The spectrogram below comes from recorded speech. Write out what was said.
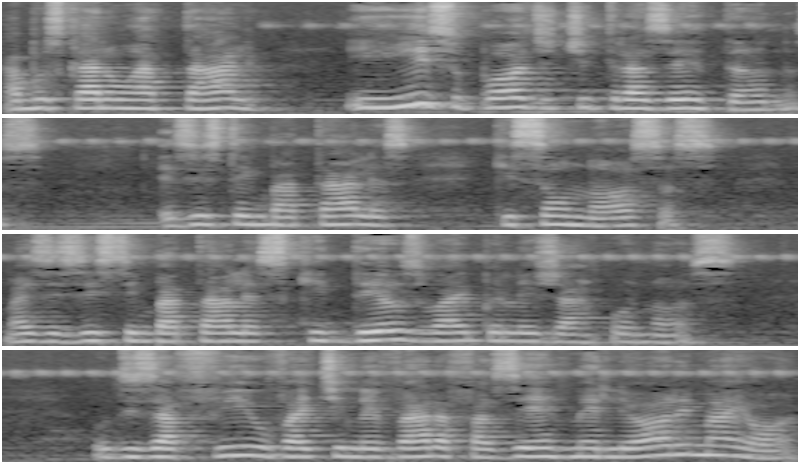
a buscar um atalho e isso pode te trazer danos. Existem batalhas que são nossas, mas existem batalhas que Deus vai pelejar por nós. O desafio vai te levar a fazer melhor e maior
